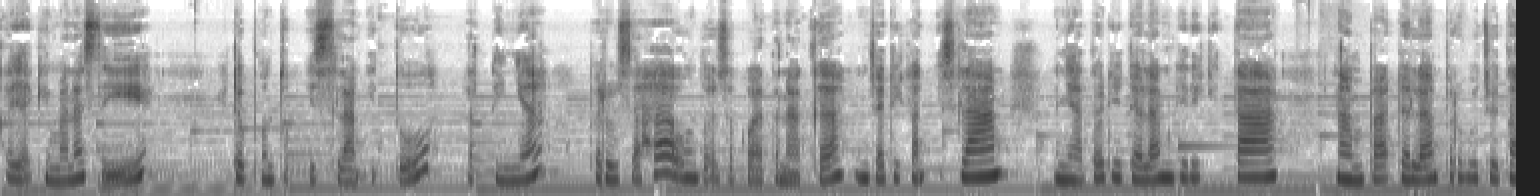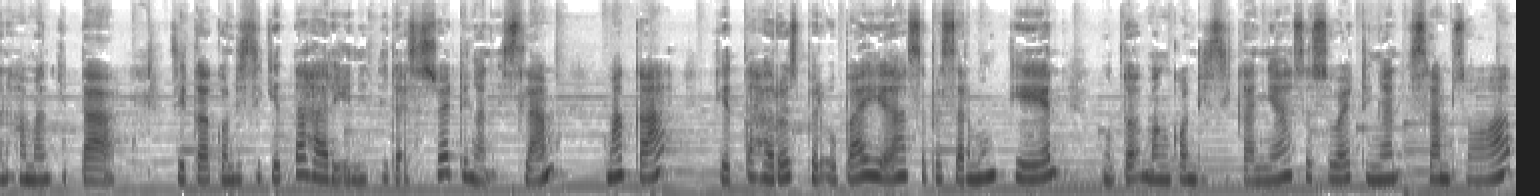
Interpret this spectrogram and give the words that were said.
kayak gimana sih? hidup untuk Islam itu artinya berusaha untuk sekuat tenaga menjadikan Islam menyatu di dalam diri kita, nampak dalam perwujudan amal kita. Jika kondisi kita hari ini tidak sesuai dengan Islam, maka kita harus berupaya sebesar mungkin untuk mengkondisikannya sesuai dengan Islam sob.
